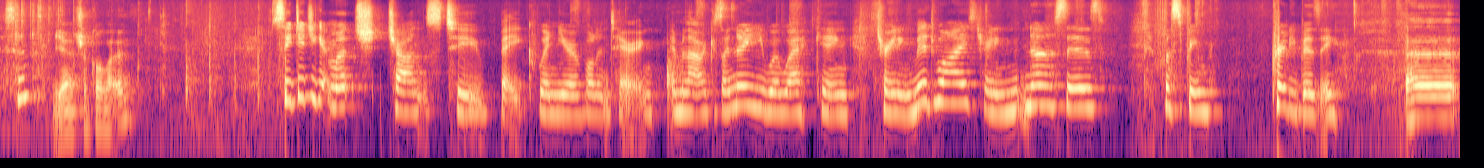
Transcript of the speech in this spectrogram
Listen. Yeah, chuck all that in. So did you get much chance to bake when you were volunteering in Malawi? Because I know you were working, training midwives, training nurses. Must have been pretty busy. Uh,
